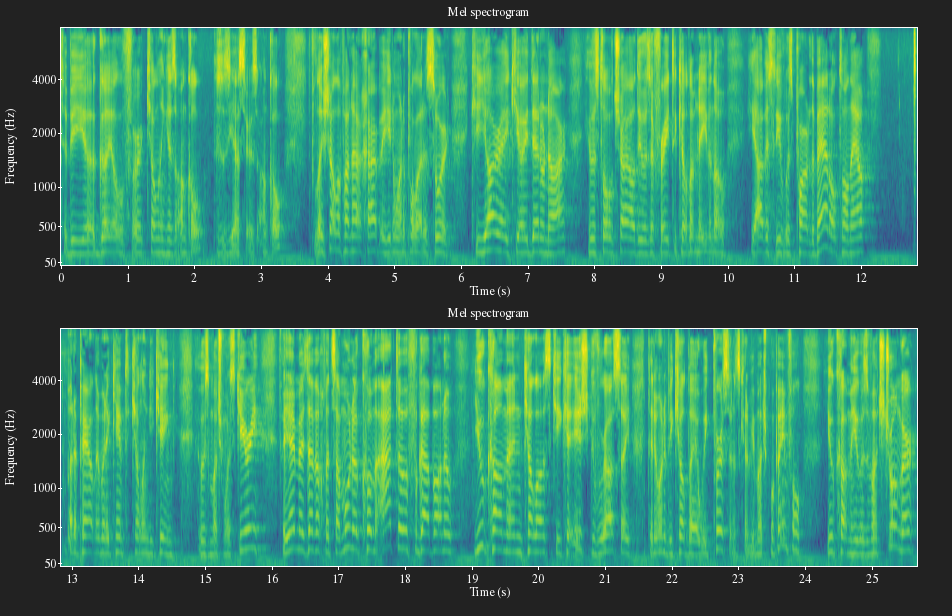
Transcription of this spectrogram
to be uh, a Gail for killing his uncle. This is Yeser's uncle. He didn't want to pull out a sword. He was told, child, he was afraid to kill them, even though he obviously was part of the battle till now. But apparently, when it came to killing a king, it was much more scary. You come and kill us. They don't want to be killed by a weak person. It's going to be much more painful. You come. He was much stronger.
